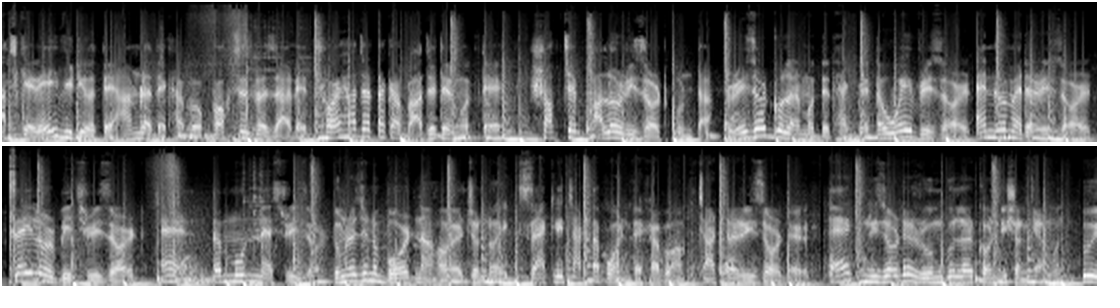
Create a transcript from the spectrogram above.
আজকের এই ভিডিওতে আমরা দেখাবো কক্সেস বাজারে ছয় হাজার টাকা বাজেটের মধ্যে সবচেয়ে ভালো রিসর্ট কোনটা? রিসর্টগুলার মধ্যে থাকবে the wave resort Andromeda resort sailor beach resort and the moonness resort তোমরা যেন বোর্ড না হওয়ার জন্য এক্স্যাক্টলি চারটা পয়েন্ট দেখাবো চারটা রিসর্টের এক রিসর্টের রুমগুলার কন্ডিশন কেমন? দুই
